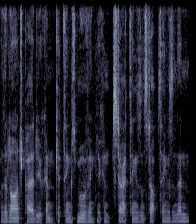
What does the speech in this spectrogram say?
with a launch pad, you can get things moving. You can start things and stop things. And then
